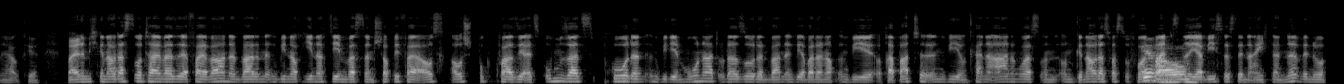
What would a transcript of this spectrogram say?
Ja, okay. Weil nämlich genau das so teilweise der Fall war und dann war dann irgendwie noch, je nachdem, was dann Shopify aus, ausspuckt, quasi als Umsatz pro dann irgendwie den Monat oder so, dann waren irgendwie aber dann noch irgendwie Rabatte irgendwie und keine Ahnung was und, und genau das, was du vorhin genau. meintest, ne? ja, wie ist das denn eigentlich dann, ne? Wenn du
